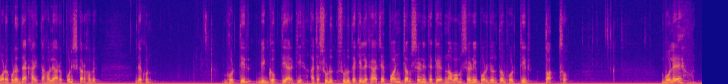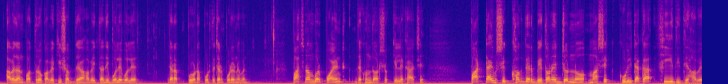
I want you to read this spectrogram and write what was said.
বড় করে দেখাই তাহলে আরও পরিষ্কার হবে। দেখুন, ভর্তির বিজ্ঞপ্তি আর কি। আচ্ছা শুরু, শুরুতে কি লেখা আছে? পঞ্চম শ্রেণি থেকে নবম শ্রেণি পর্যন্ত ভর্তির তথ্য। বলে আবেদনপত্র কবে কী সব দেওয়া হবে ইত্যাদি বলে বলে যারা পুরোটা পড়তে চান পড়ে নেবেন। পাঁচ নম্বর পয়েন্ট, দেখুন দর্শক কী লেখা আছে। পার্ট টাইম শিক্ষকদের বেতনের জন্য মাসিক কুড়ি টাকা ফি দিতে হবে।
